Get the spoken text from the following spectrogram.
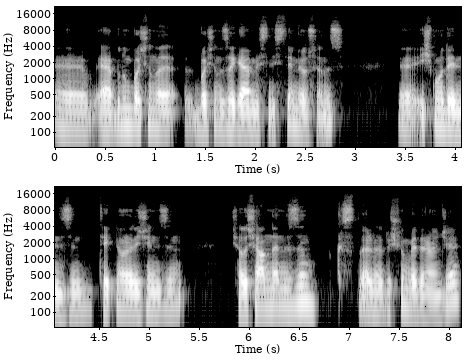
E, eğer bunun başına başınıza gelmesini istemiyorsanız e, iş modelinizin, teknolojinizin, çalışanlarınızın kısıtlarını düşünmeden önce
